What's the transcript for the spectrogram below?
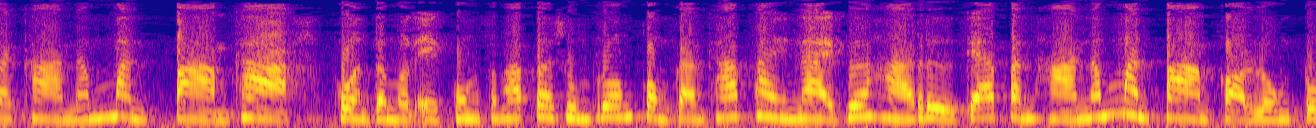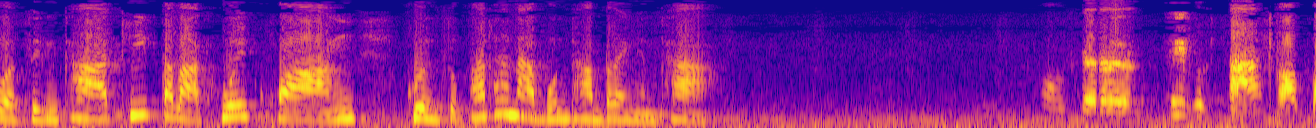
ราคาน้ำมันปาล์มค่ะพลตำรวจเอกพงศพัฒน์ประชุมร่วมกรมการค้าภายใน เพื่อหารือแก้ปัญหาน้ำมันปาล์มก่อนลงตรวจสินค้าที่ตลาดห้วยขวาง คุณสุพัฒนาบุญธรรมรายงานค่ะคงเจริญที่ปรึกษาสบ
